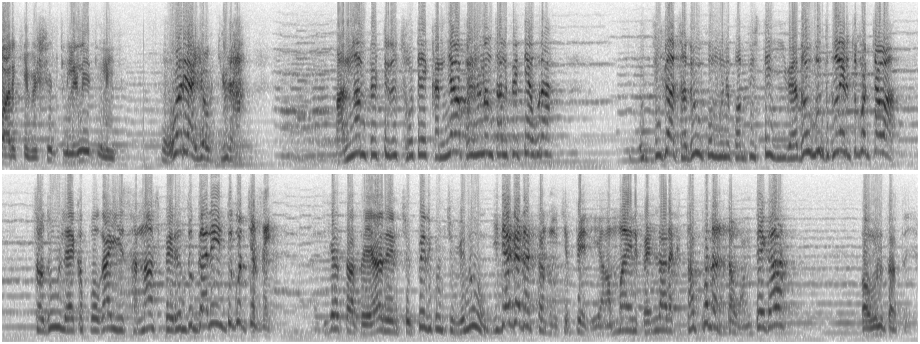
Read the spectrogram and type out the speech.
వారికి విషయం తెలియనే తెలియదు ఓరే అయోగ్యుడా! అన్నం పెట్టిన చోటే కన్యాభరణం తలపెట్టావురా? బుద్ధిగా చదువు కొమ్ముని పంపిస్తే ఈ వెదవ బుద్ధులు నేర్చుకొచ్చావా చదువు లేకపోగా ఈ సన్నాసి పేరెందుకు గానీ ఇంటికి వచ్చేసాయి? అదిగా తాతయ్య నేను చెప్పేది కొంచెం విను. ఇదే కదట నువ్వు చెప్పేది. ఆ అమ్మాయిని పెళ్ళాడక తప్పదంటావు అంతేగా? అవును తాతయ్య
